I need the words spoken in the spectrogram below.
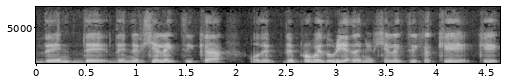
de, energía eléctrica o de, proveeduría de energía eléctrica que, que,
